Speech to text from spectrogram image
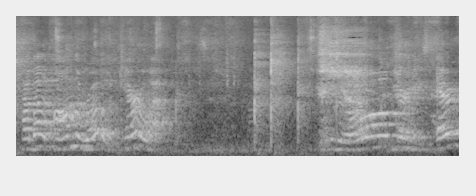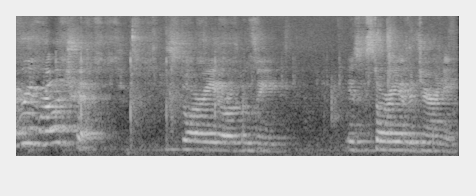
How about On the Road, Kerouac? These are all journeys. Every road trip story or movie is a story of a journey.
